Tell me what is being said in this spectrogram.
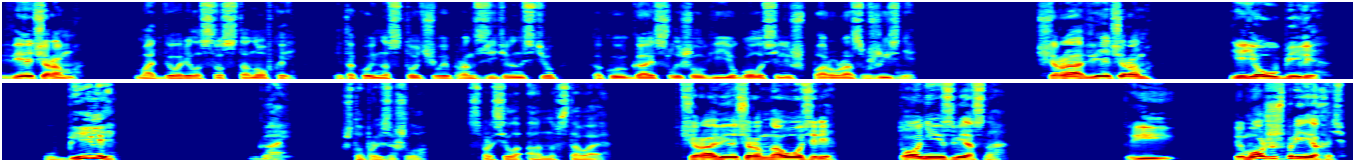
вечером, мать говорила с расстановкой и такой настойчивой пронзительностью, какую Гай слышал в ее голосе лишь пару раз в жизни. Вчера вечером ее убили. Убили? Гай, что произошло? спросила Анна, вставая. Вчера вечером на озере. То неизвестно. Ты... Ты можешь приехать?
